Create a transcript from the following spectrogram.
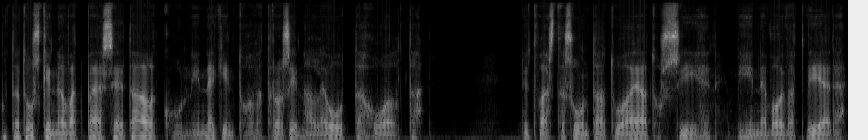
Mutta tuskin ne ovat päässeet alkuun, niin nekin tuovat Rosinalle uutta huolta. Nyt vasta suuntautuu ajatus siihen, mihin ne voivat viedä,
